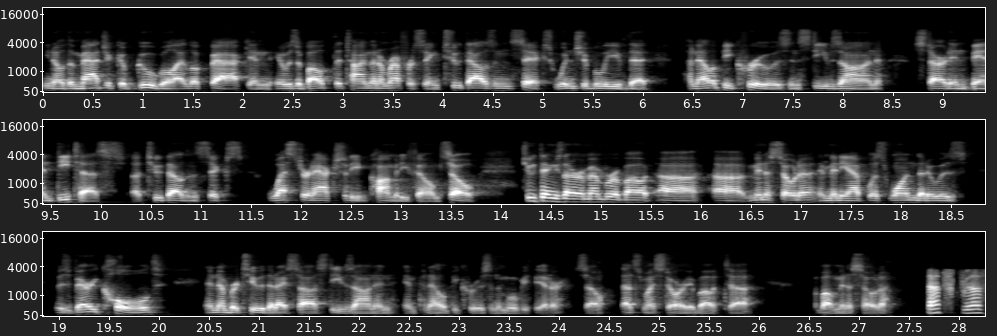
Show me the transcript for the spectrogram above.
you know the magic of Google, I look back and it was about the time that I'm referencing, 2006. Wouldn't you believe that Penelope Cruz and Steve Zahn starred in Bandidas, a 2006 Western action comedy film. So two things that I remember about uh, uh, Minnesota and Minneapolis. One that it was it was very cold, and number two that I saw Steve Zahn and, and Penelope Cruz in the movie theater. So that's my story about uh, about Minnesota. That's that's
